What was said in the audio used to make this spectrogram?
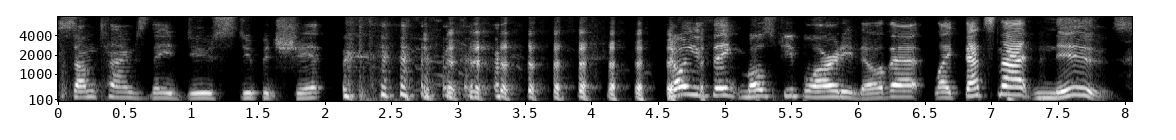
sometimes they do stupid shit?" Don't you think most people already know that? Like that's not news.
